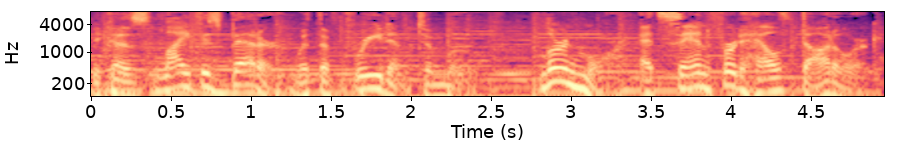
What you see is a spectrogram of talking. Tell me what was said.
because life is better with the freedom to move. Learn more at sanfordhealth.org.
